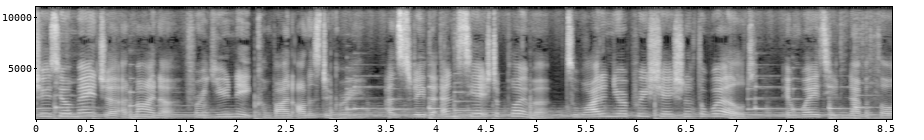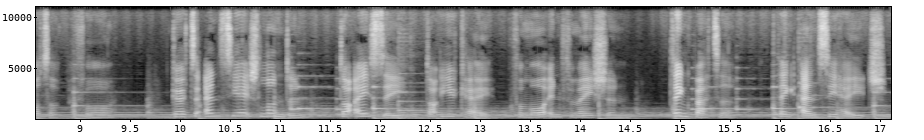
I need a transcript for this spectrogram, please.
Choose your major and minor for a unique combined honours degree and study the NCH diploma to widen your appreciation of the world in ways you'd never thought of before. Go to nchlondon.ac.uk for more information. Think better. Think NCH.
